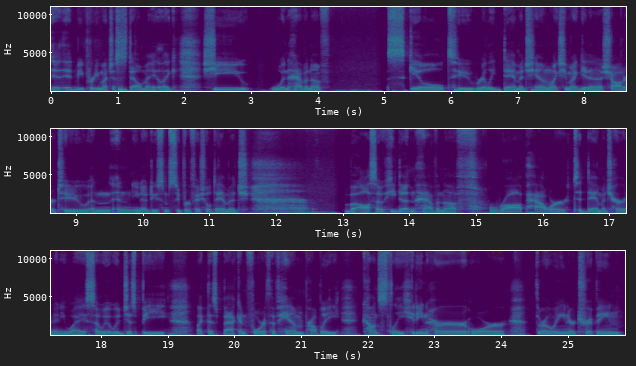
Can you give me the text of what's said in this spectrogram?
it'd be pretty much a stalemate. Like she wouldn't have enough skill to really damage him. Like she might get in a shot or two and and you know do some superficial damage. But also he doesn't have enough raw power to damage her in any way. So it would just be like this back and forth of him probably constantly hitting her or throwing or tripping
